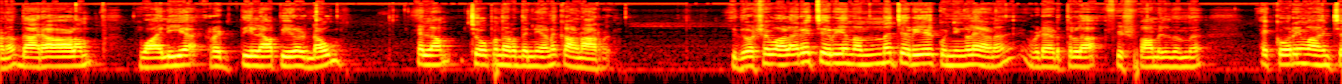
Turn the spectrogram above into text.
ആണ്. ധാരാളം വലിയ റെഡ് തിലാപ്പികൾ ഉണ്ടാവും. എല്ലാം ചുവപ്പ് നിറം തന്നെയാണ് കാണാറ്. ഇത് പക്ഷേ വളരെ ചെറിയ നന്ന ചെറിയ കുഞ്ഞുങ്ങളെയാണ് ഇവിടെ അടുത്തുള്ള ഫിഷ് ഫാമിൽ നിന്ന് എക്കോറിയം വാങ്ങിച്ച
